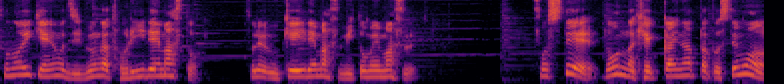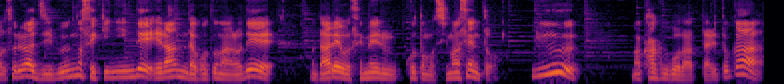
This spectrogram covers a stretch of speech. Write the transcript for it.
その意見を自分が取り入れますと。それを受け入れます、認めます。そして、どんな結果になったとしても、それは自分の責任で選んだことなので、誰を責めることもしませんという、まあ、覚悟だったりとか、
